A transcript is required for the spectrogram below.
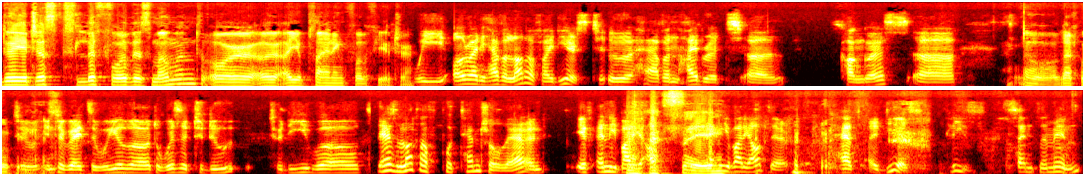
Do you just live for this moment, or are you planning for the future? We already have a lot of ideas to have a hybrid uh, congress. Uh, oh, that would be to nice. integrate the real world with it to do 2D world. There's a lot of potential there, and if anybody out, if anybody out there has ideas, please send them in.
